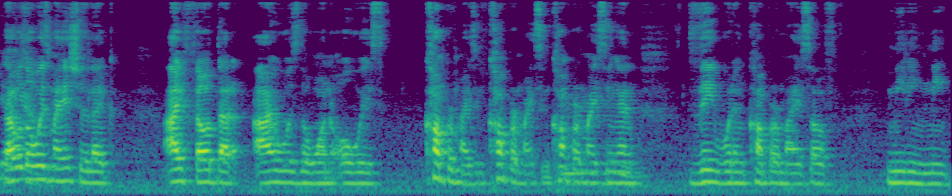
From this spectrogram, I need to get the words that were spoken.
Yeah, that was yeah. always my issue. Like, I felt that I was the one always compromising, compromising, compromising, Mhm. and they wouldn't compromise of meeting me.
